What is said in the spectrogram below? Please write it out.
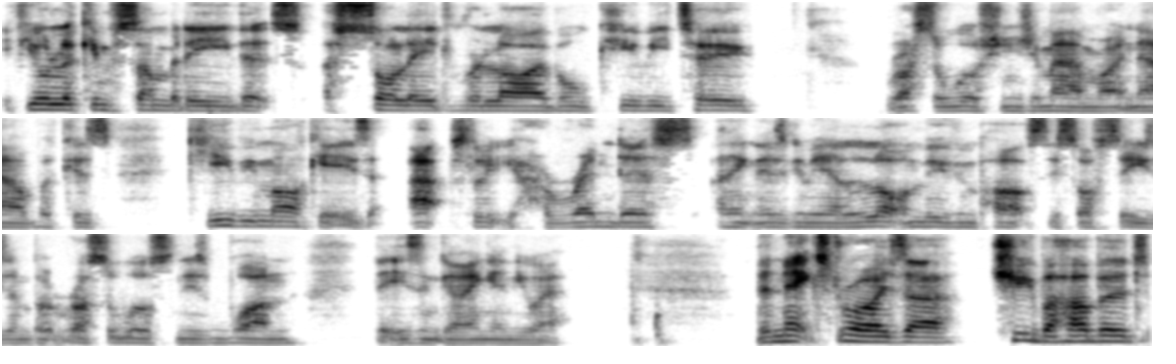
If you're looking for somebody that's a solid, reliable QB2, Russell Wilson's your man right now because QB market is absolutely horrendous. I think there's going to be a lot of moving parts this offseason, but Russell Wilson is one that isn't going anywhere. The next riser, Chuba Hubbard.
